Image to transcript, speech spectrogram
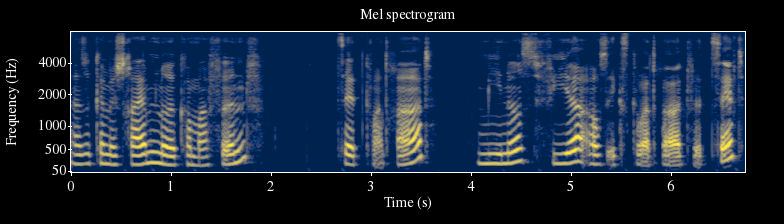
Also können wir schreiben 0,5 z Quadrat minus 4 aus x Quadrat wird z.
